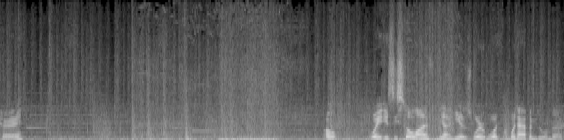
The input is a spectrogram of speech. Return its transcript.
Okay. Oh, wait, is he still alive? Yeah, he is. Where? What? What happened to him there?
